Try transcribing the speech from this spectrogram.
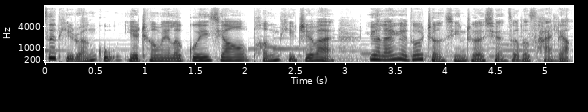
自体软骨也成为了硅胶膨体之外越来越多整形者选择的材料。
